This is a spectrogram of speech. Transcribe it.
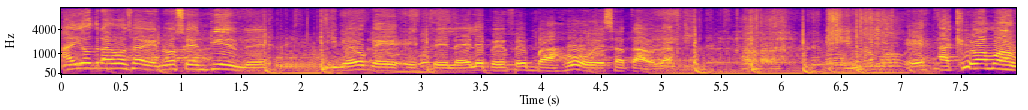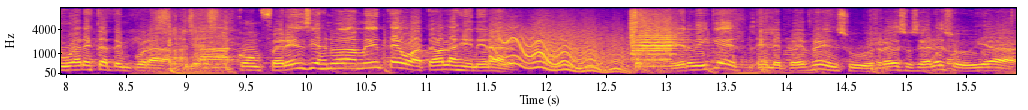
Hay otra cosa que no se entiende y veo que este, la LPF bajó esa tabla. ¿a qué vamos a jugar esta temporada? ¿A conferencias nuevamente o a tabla general? Ayer vi que el EPF en sus redes sociales subía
